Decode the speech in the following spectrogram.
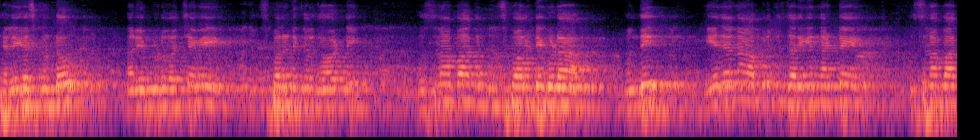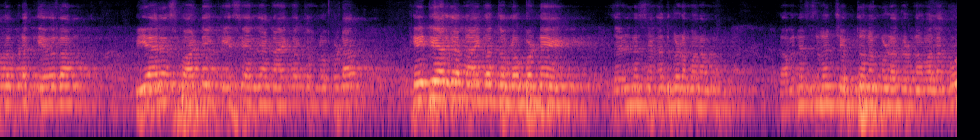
తెలియజేసుకుంటూ మరి ఇప్పుడు వచ్చేవి మున్సిపల్ ఎన్నికలు కాబట్టి హుస్నాబాద్ మున్సిపాలిటీ కూడా ఉంది. ఏదైనా అభివృద్ధి జరిగిందంటే హుస్నాబాద్లో కూడా కేవలం బీఆర్ఎస్ పార్టీ కేసీఆర్ గారి నాయకత్వంలో కూడా కేటీఆర్ గారి నాయకత్వంలో పడినే జరిగిన సంగతి కూడా మనం గమనిస్తున్నాం చెప్తున్నాం కూడా అక్కడ ఉన్న వాళ్ళకు.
